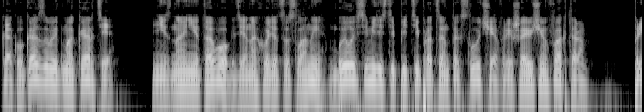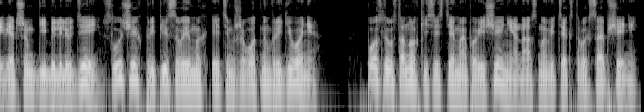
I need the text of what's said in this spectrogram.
Как указывает Маккарти, Незнание того, где находятся слоны, было в 75% случаев решающим фактором, приведшим к гибели людей в случаях, приписываемых этим животным в регионе. После установки системы оповещения на основе текстовых сообщений,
